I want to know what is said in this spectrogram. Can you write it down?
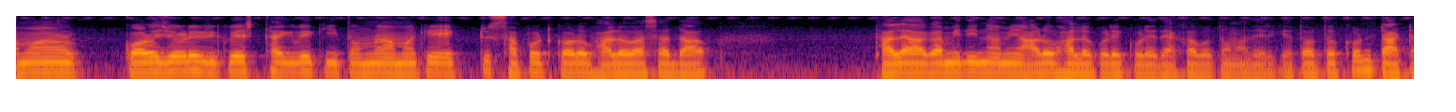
আমার করজোড়ে রিকোয়েস্ট থাকবে কি তোমরা আমাকে একটু সাপোর্ট করো, ভালোবাসা দাও। তাহলে আগামী দিন আমি আরও ভালো করে করে দেখাবো তোমাদেরকে। ততক্ষণ টাটা।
